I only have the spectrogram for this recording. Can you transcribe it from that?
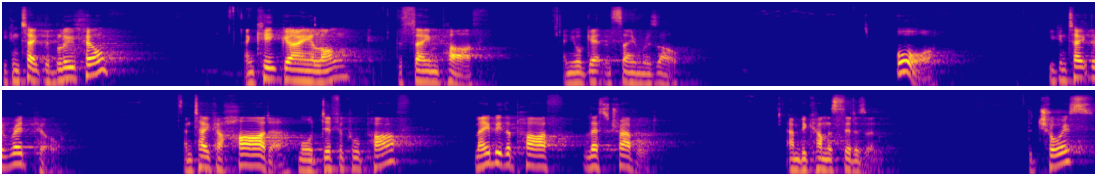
You can take the blue pill and keep going along the same path, and you'll get the same result. Or you can take the red pill and take a harder, more difficult path, maybe the path less traveled, and become a citizen. The choice,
